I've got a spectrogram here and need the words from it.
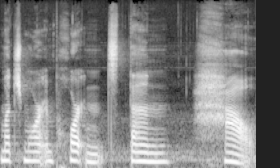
much more important than how.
